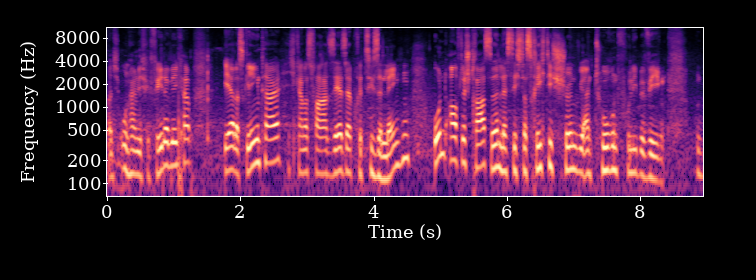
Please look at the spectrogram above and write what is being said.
weil ich unheimlich viel Federweg habe. Eher das Gegenteil. Ich kann das Fahrrad sehr, sehr präzise lenken. Und auf der Straße lässt sich das richtig schön wie ein Tourenfully bewegen. Und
